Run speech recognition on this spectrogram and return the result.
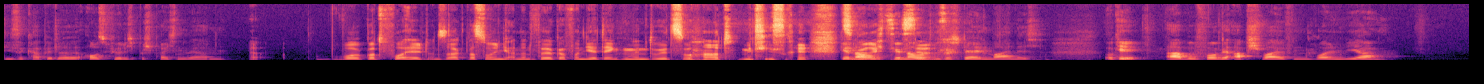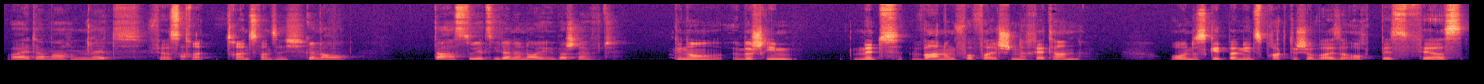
diese Kapitel ausführlich besprechen werden. Ja. Wo Gott vorhält und sagt, was sollen die anderen Völker von dir denken, wenn du jetzt so hart mit Israel Genau, genau ja. diese Stellen meine ich. Okay, aber bevor wir abschweifen, wollen wir weitermachen mit Vers 23. Genau. Da hast du jetzt wieder eine neue Überschrift. Genau, überschrieben mit Warnung vor falschen Rettern. Und es geht bei mir jetzt praktischerweise auch bis Vers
